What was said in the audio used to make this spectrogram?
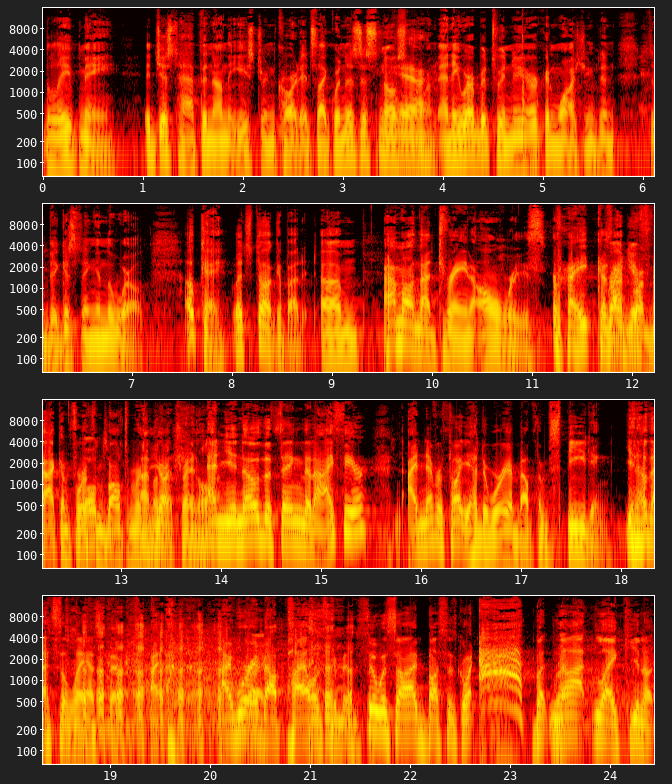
believe me, it just happened on the Eastern Corridor. It's like when there's a snowstorm anywhere between New York and Washington, it's the biggest thing in the world. Okay, let's talk about it. Um, I'm on that train always, right? Because Right, I'm going back and forth from Baltimore to I'm New on that train a lot. And you know the thing that I fear? I never thought you had to worry about them speeding. You know, that's the last thing. I, I worry Right. about pilots committing suicide, buses going, ah, but not like, you know.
